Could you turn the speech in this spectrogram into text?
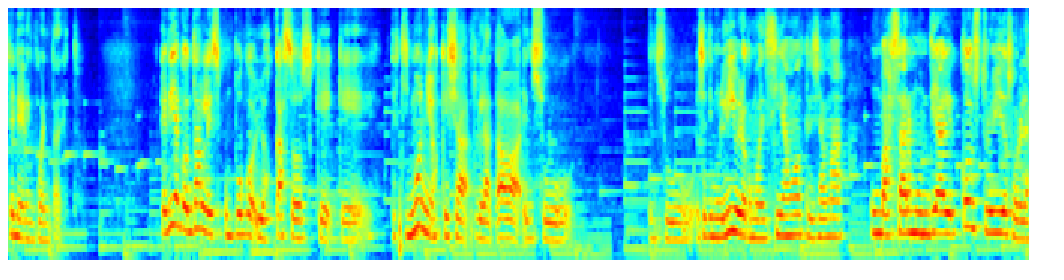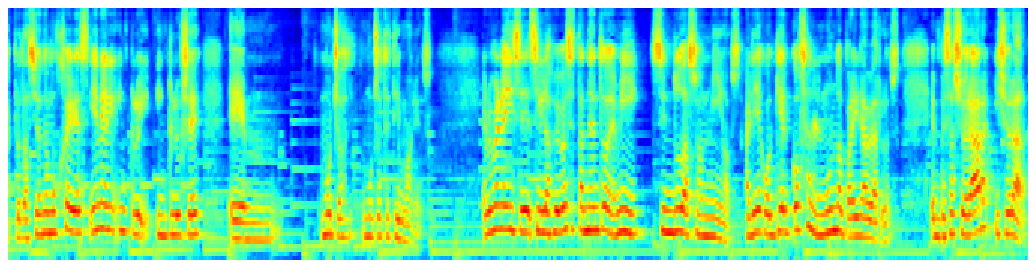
tener en cuenta esto. Quería contarles un poco los casos que, testimonios que ella relataba en su, en su... Ella tiene un libro, como decíamos, que se llama Un bazar mundial construido sobre la explotación de mujeres y en él incluye, em, muchos, muchos testimonios. El primero dice, si los bebés están dentro de mí, sin duda son míos. Haría cualquier cosa en el mundo para ir a verlos. Empecé a llorar y llorar.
